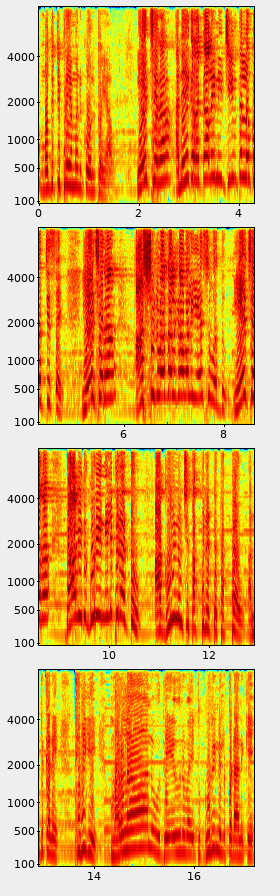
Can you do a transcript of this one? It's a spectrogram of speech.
మొదటి ప్రేమను కోల్పోయావు? ఏ చెర అనేక రకాలైన నీ జీవితంలోకి వచ్చేసాయి? ఏ చెర ఆశీర్వాదాలు కావాలి ఏసు వద్దు? ఏ చెర దావీదు గురి నిలిపినట్టు ఆ గురి నుంచి తప్పినట్టు తప్పావు. అందుకనే తిరిగి మరలా నువ్వు దేవుని వైపు గురి నిలపడానికి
